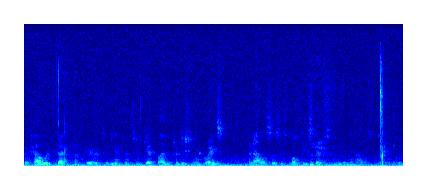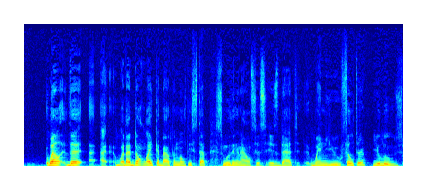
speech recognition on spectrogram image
But how would that compare to the inference you get by the traditional GRACE analysis, is multi-step smoothing analysis? Well, the, I, I- what I don't like about the multi-step smoothing analysis is that when you filter, you lose.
